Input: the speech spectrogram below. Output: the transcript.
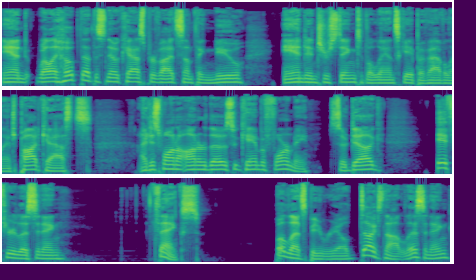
And while I hope that the Snowcast provides something new and interesting to the landscape of Avalanche podcasts, I just want to honor those who came before me. So, Doug, if you're listening, thanks. But let's be real, Doug's not listening.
